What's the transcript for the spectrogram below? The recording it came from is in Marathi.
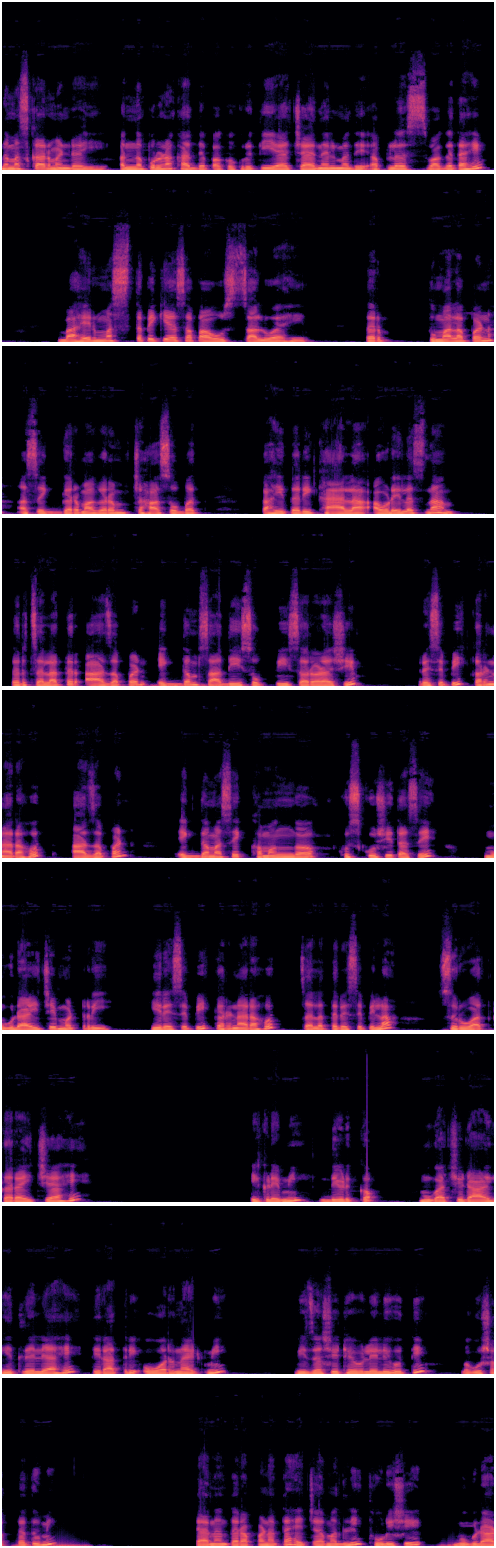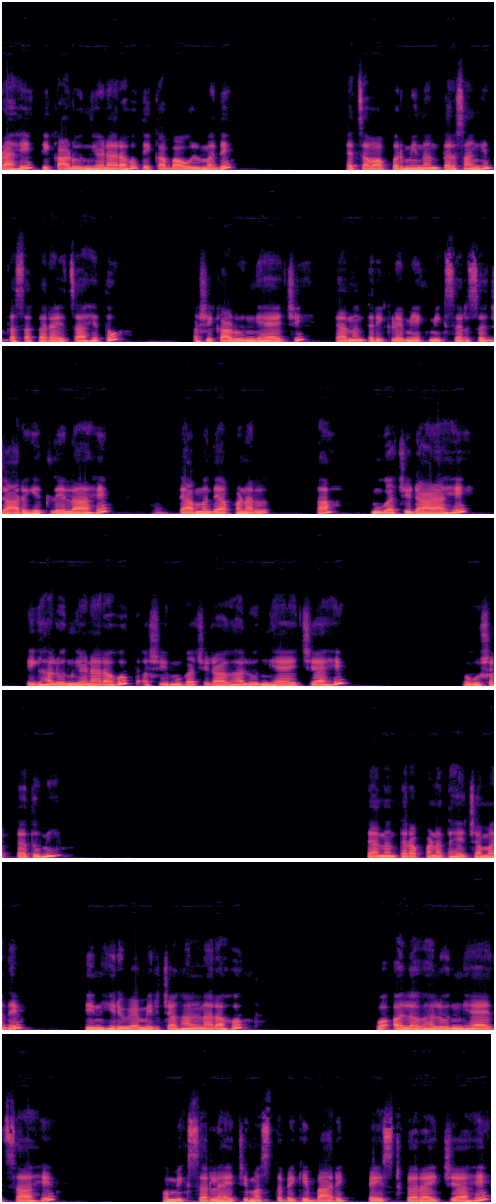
नमस्कार मंडळी अन्नपूर्णा खाद्य पाककृती या चॅनलमध्ये आपलं स्वागत आहे. बाहेर मस्तपैकी असा पाऊस चालू आहे. तर तुम्हाला पण असे गरमागरम चहासोबत काहीतरी खायला आवडेलच ना? तर चला तर आज आपण एकदम साधी सोपी सरळ अशी रेसिपी करणार आहोत. आज आपण एकदम असे खमंग खुसखुशीत असे मुगडाळीची मटरी ही रेसिपी करणार आहोत. चला तर रेसिपीला सुरुवात करायची आहे. इकडे मी दीड कप मुगाची डाळ घेतलेली आहे. ती रात्री ओव्हरनाईट मी भिजशी ठेवलेली होती. बघू शकता तुम्ही. त्यानंतर आपण आता ह्याच्यामधली थोडीशी मुगडाळ आहे ती काढून घेणार आहोत एका बाउलमध्ये. ह्याचा वापर मी नंतर सांगेन कसा करायचा आहे तो. अशी काढून घ्यायची. त्यानंतर इकडे मी एक मिक्सरचं जार घेतलेला आहे. त्यामध्ये आपण आता मुगाची डाळ आहे. ती घालून घेणार आहोत. अशी मुगाची डाळ घालून घ्यायची आहे. बघू शकता तुम्ही. त्यानंतर आपण आता ह्याच्यामध्ये तीन हिरव्या मिरच्या घालणार आहोत. व अलं घालून घ्यायचं आहे. व मिक्सरला ह्याची मस्तपैकी बारीक पेस्ट करायची आहे.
